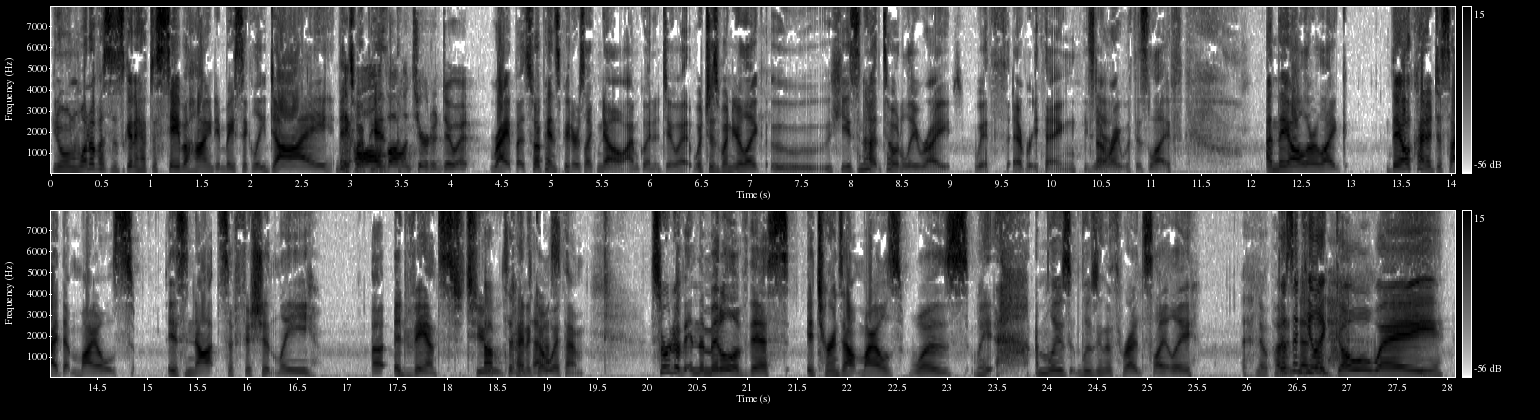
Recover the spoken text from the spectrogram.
you know, and one of us is going to have to stay behind and basically die. They and all volunteer to do it. Right, but Sweatpants Peter's like, no, I'm going to do it, which is when you're like, ooh, he's not totally right with everything. He's not right with his life. And they all are like, they all kind of decide that Miles is not sufficiently uh, advanced to, to kind of go with him. Sort of in the middle of this, it turns out Miles was. Wait, I'm lose, losing the thread slightly. No pun Doesn't he like go away?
